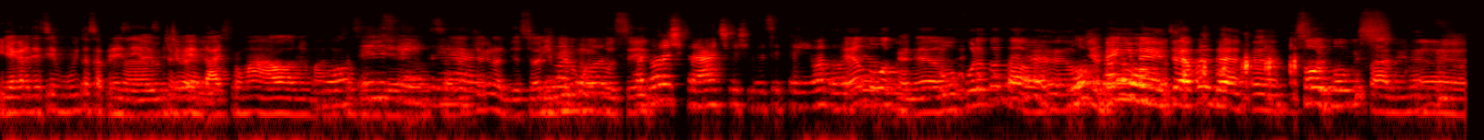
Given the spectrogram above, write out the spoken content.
Queria agradecer muito a sua presença. Ah, de verdade, foi uma aula, né, Marcos? Ele sempre, né? Eu que agradeço. Eu admiro muito você. Adoro as práticas que você tem, eu adoro. É louca, né? É loucura total. É, é o que vem em mente. É, pois é, é. Só os loucos sabem, né? É.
